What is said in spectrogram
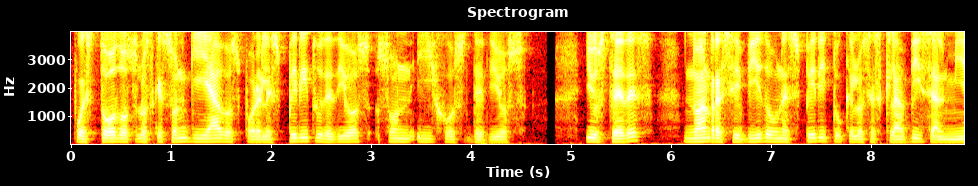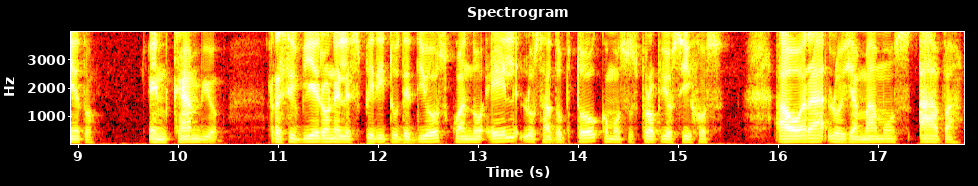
pues todos los que son guiados por el Espíritu de Dios son hijos de Dios. Y ustedes no han recibido un espíritu que los esclavice al miedo. En cambio, Recibieron el Espíritu de Dios cuando Él los adoptó como sus propios hijos. Ahora lo llamamos Abba,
